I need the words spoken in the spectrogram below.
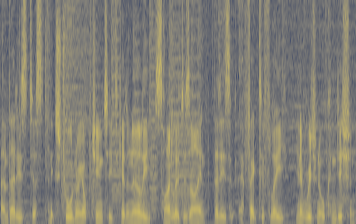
and that is just an extraordinary opportunity to get an early Seidler design that is effectively in original condition.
